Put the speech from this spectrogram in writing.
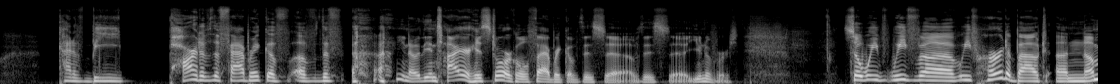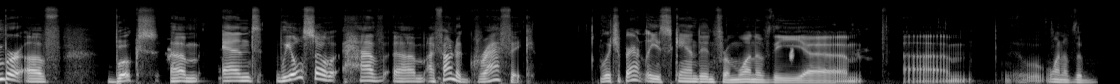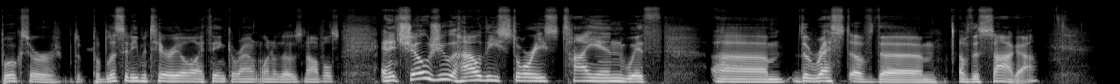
kind of be part of the fabric of, of the you know the entire historical fabric of this uh, of this uh, universe. So we've we've uh, we've heard about a number of books, um, and we also have. Um, I found a graphic, which apparently is scanned in from one of the um, um one of the books or the publicity material, I think, around one of those novels. And it shows you how these stories tie in with um, the rest of the of the saga.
